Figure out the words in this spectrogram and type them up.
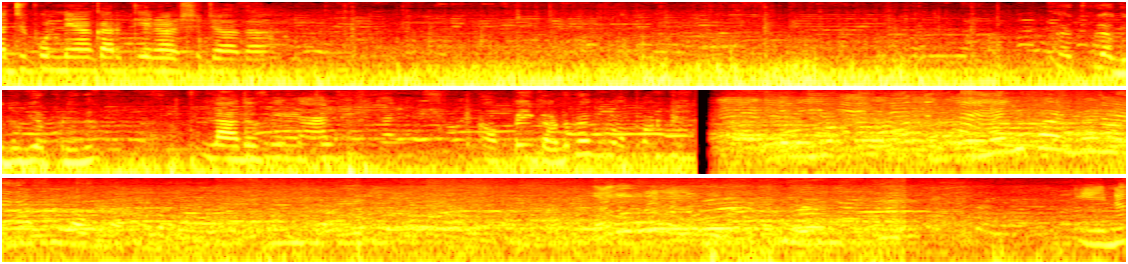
ਅੱਜ ਪੁੰਨਿਆ ਕਰਕੇ ਰਸ਼ ਜ਼ਿਆਦਾ। ਇੱਥੇ ਲੱਗ ਜੂਗੀ ਆਪਣੀ ਦਾ ਲਾ ਦੋ ਫਿਰ ਇੱਥੇ। ਆਪੇ ਹੀ ਕੱਢਦਾ ਗੁਰੂ ਆਪਾਂ ਨੂੰ ਵੀ। ਇਹ ਨਾ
